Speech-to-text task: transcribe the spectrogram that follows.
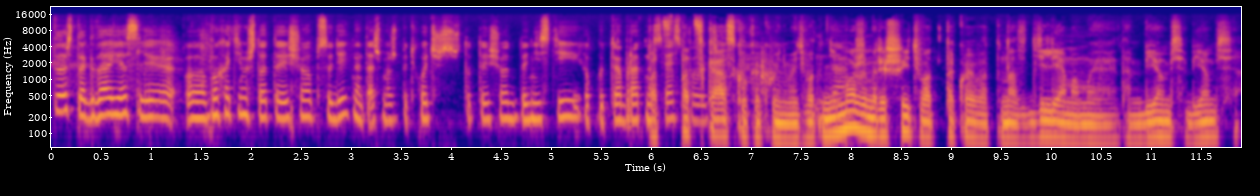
Что ж, тогда, если э, мы хотим что-то еще обсудить, Наташ, может быть, хочешь что-то еще донести, какую-то обратную Под, связь Подсказку получить? какую-нибудь. Вот да. не можем решить вот такой вот у нас дилемма, мы там бьемся, бьемся.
